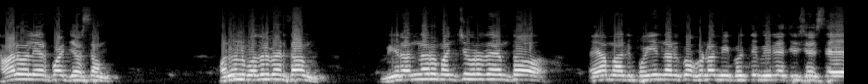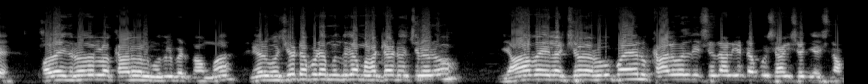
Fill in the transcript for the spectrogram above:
కాలువలు ఏర్పాటు చేస్తాం. పనులు మొదలు పెడతాం. మీరందరూ మంచి హృదయంతో అయ్యా మాది పోయింది అనుకోకుండా మీ కొద్ది మీరే తీసేస్తే పదహైదు రోజుల్లో కాలువలు మొదలు పెడతామమ్మా. నేను వచ్చేటప్పుడే ముందుగా మాట్లాడి వచ్చినాను. యాభై లక్షల రూపాయలు కాలువలు తీసేదానికి డబ్బు శాంక్షన్ చేసినాం.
